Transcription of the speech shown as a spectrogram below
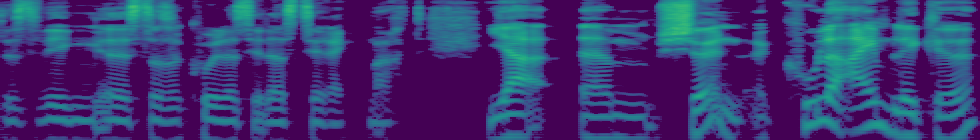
deswegen ist das so cool, dass ihr das direkt macht. Ja, ähm, schön, äh, coole Einblicke.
